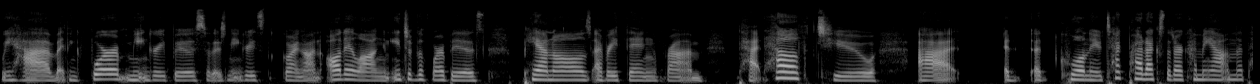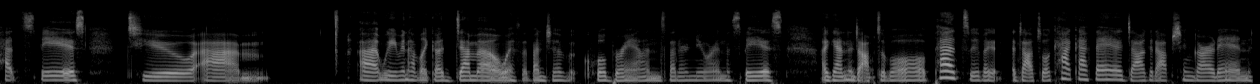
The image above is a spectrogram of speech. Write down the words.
We have, I think, four meet and greet booths. So there's meet and greets going on all day long in each of the four booths, panels, everything from pet health to, uh, a, cool new tech products that are coming out in the pet space to um, Uh, we even have like a demo with a bunch of cool brands that are newer in the space. Again, adoptable pets. We have an adoptable cat cafe, a dog adoption garden.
